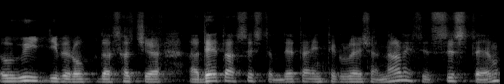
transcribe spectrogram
we developed uh, such a, data system, data integration analysis system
